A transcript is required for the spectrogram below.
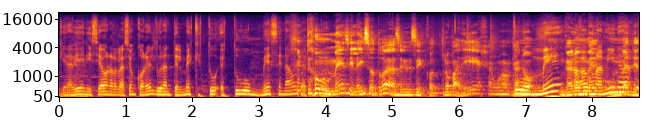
quien había iniciado una relación con él durante el mes que estuvo, estuvo un mes en Audax. Tuvo un mes y la hizo toda, se, se encontró pareja, weón. Ganó, un mes, ganó un mes, una un mina, mes de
